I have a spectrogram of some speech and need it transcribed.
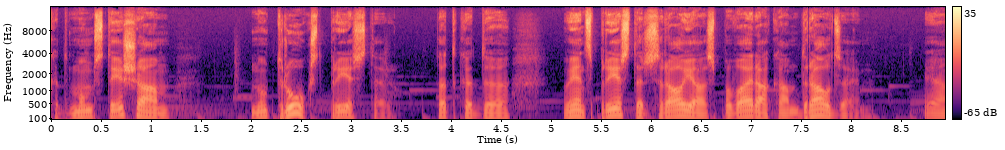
kad mums tiešām nu, trūkst priesteru, tad, kad uh, viens priesteris raujās pa vairākām draudzēm, ja,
